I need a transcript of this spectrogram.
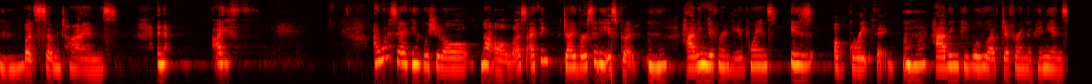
Mm-hmm. but sometimes, and I, I want to say I think we should all, not all of us, I think diversity is good. Mm-hmm. Having different viewpoints is a great thing. Mm-hmm. Having people who have differing opinions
